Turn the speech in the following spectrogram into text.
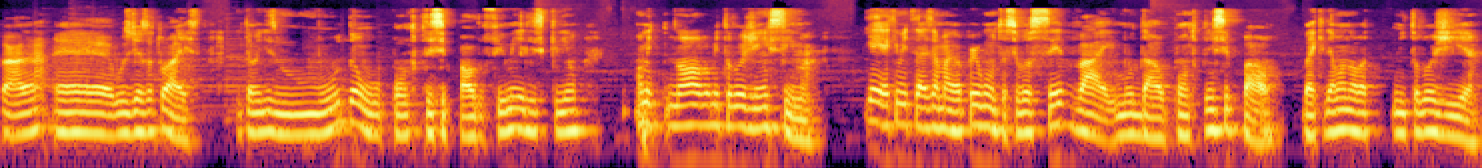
para é, os dias atuais. Então eles mudam o ponto principal do filme e eles criam uma nova mitologia em cima. E aí é que me traz a maior pergunta: se você vai mudar o ponto principal, vai criar uma nova mitologia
